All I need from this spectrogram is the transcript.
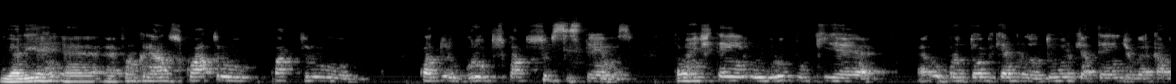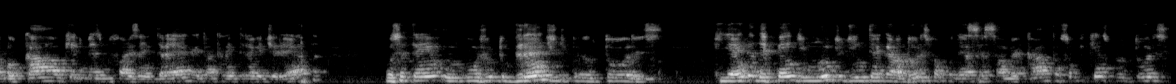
E ali é, é foram criados quatro, quatro, quatro grupos, quatro subsistemas. Então, a gente tem um grupo que é é, o produtor, pequeno produtor que atende o mercado local, que ele mesmo faz a entrega, então aquela entrega direta. Você tem um conjunto grande de produtores que ainda depende muito de integradores para poder acessar o mercado, então são pequenos produtores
